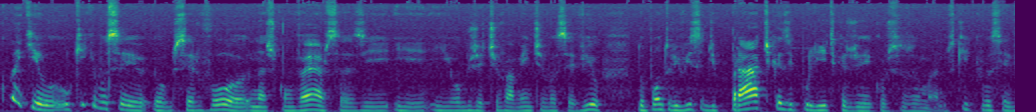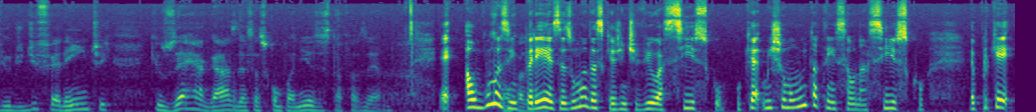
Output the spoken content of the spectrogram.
Como é que, o, o que, que você observou nas conversas e, e, e objetivamente você viu do ponto de vista de práticas e políticas de recursos humanos? O que, que você viu de diferente que os RHs dessas companhias estão fazendo? É, algumas empresas, fazendo? uma das que a gente viu, a Cisco, o que me chamou muita atenção na Cisco é porque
